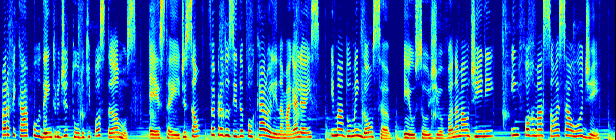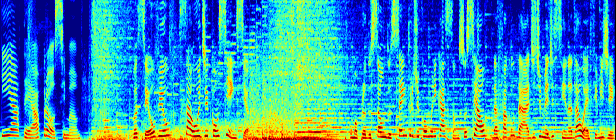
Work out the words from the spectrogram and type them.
para ficar por dentro de tudo que postamos. Esta edição foi produzida por Carolina Magalhães e Madu Mendonça. Eu sou Giovanna Maldini, informação é saúde e até a próxima. Você ouviu Saúde e Consciência. Uma produção do Centro de Comunicação Social da Faculdade de Medicina da UFMG.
